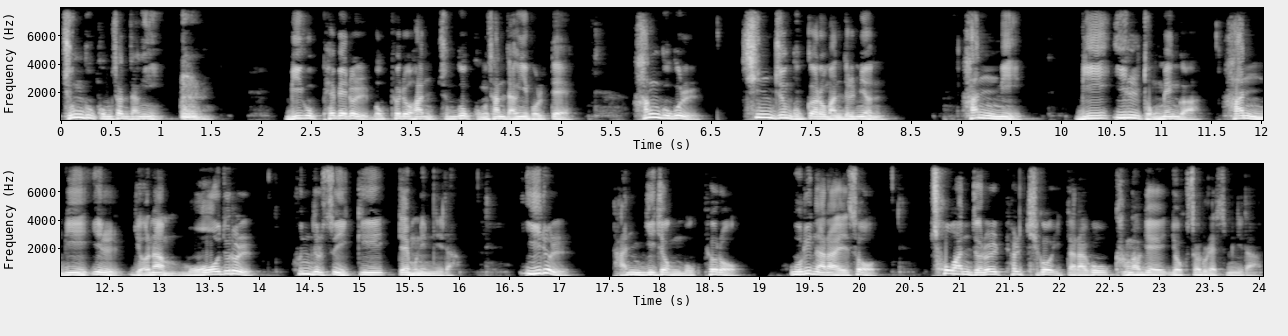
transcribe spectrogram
중국 공산당이 미국 패배를 목표로 한 중국 공산당이 볼 때 한국을 친중 국가로 만들면 한미, 미일 동맹과 한미일 연합 모두를 흔들 수 있기 때문입니다. 이를 단기적 목표로 우리나라에서 초환전을 펼치고 있다라고 강하게 역설을 했습니다.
